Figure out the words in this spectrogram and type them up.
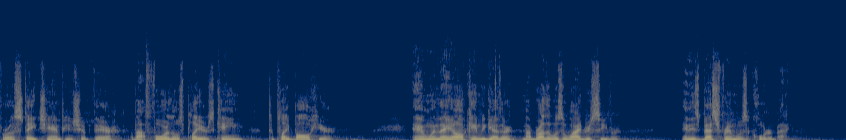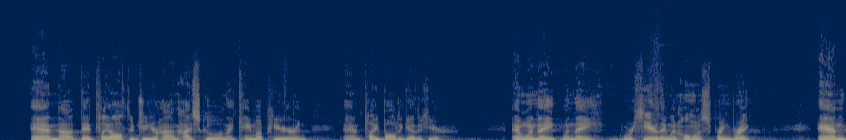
for a state championship there, about four of those players came to play ball here. And when they all came together, my brother was a wide receiver, and his best friend was a quarterback. And uh, they'd played all through junior high and high school, and they came up here and, and played ball together here. And when they, when they were here, they went home on a spring break. And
